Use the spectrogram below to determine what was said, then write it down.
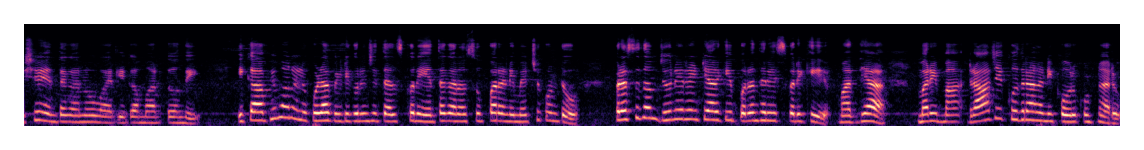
విషయం ఎంతగానో వైరల్గా మారుతోంది. ఇక అభిమానులు కూడా వీటి గురించి తెలుసుకొని ఎంతగానో సూపర్ అని మెచ్చుకుంటూ ప్రస్తుతం జూనియర్ ఎన్టీఆర్కి పురంధరేశ్వరికి మధ్య మరి మా రాజే కుదరాలని కోరుకుంటున్నారు.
